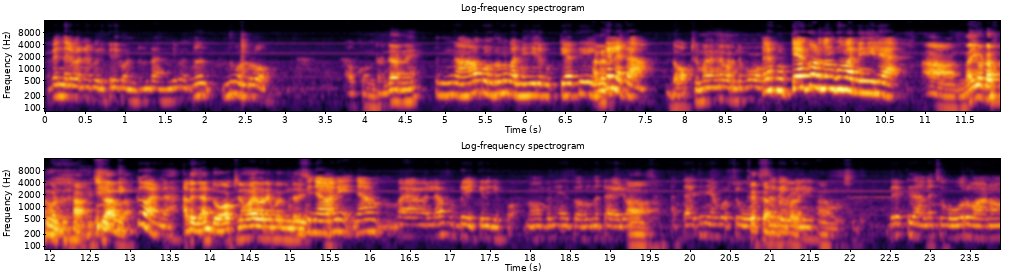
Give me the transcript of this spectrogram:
അപ്പൊ ഇന്നലെ പറഞ്ഞ പൊരിക്കടി കൊണ്ടുവരണ്ട നിങ്ങൾ ഇന്ന് ഇന്ന് നാളെ കൊണ്ടുവന്ന് പറഞ്ഞില്ല കുട്ടികൾക്ക്? എനിക്കല്ലട്ടാ. ഡോക്ടർമാർ അങ്ങനെ പറഞ്ഞപ്പോ അല്ല കുട്ടികൾക്ക് കൊണ്ടു കൊടുക്കും പറഞ്ഞില്ല അല്ലാ. ഞാൻ ഡോക്ടർമാർ പറയുമ്പോ ഞാൻ ഞാൻ എല്ലാ ഫുഡ് കഴിക്കലില്ല ഇപ്പൊ. നോമ്പിന് തുറന്നിട്ടായാലും അത്താഴത്തിന് ഞാൻ കുറച്ച് ഓട്സാ കഴിക്കൽ. ഇവരൊക്കെ നല്ല ചോറ് വേണം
